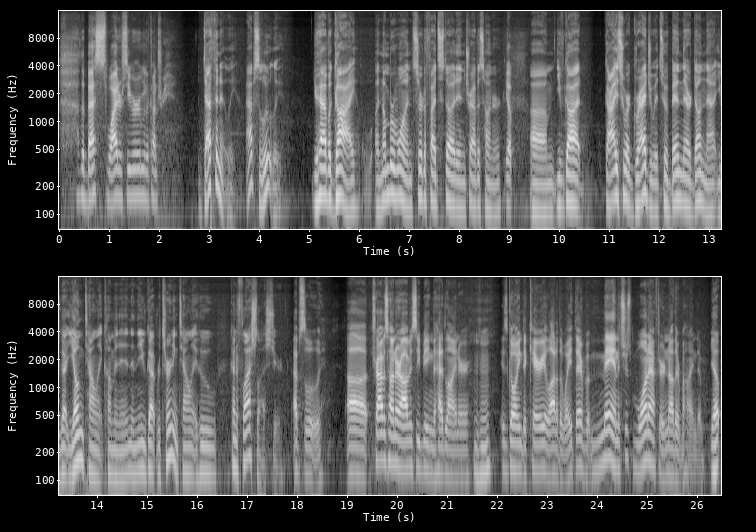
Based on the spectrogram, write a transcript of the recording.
the best wide receiver room in the country. Definitely. Absolutely. You have a guy, a number one certified stud in Travis Hunter. Yep. Um, you've got guys who are graduates who have been there, done that. You've got young talent coming in, and then you've got returning talent who kind of flashed last year. Absolutely. Uh, Travis Hunter, obviously being the headliner, is going to carry a lot of the weight there. But man, it's just one after another behind him. Yep.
